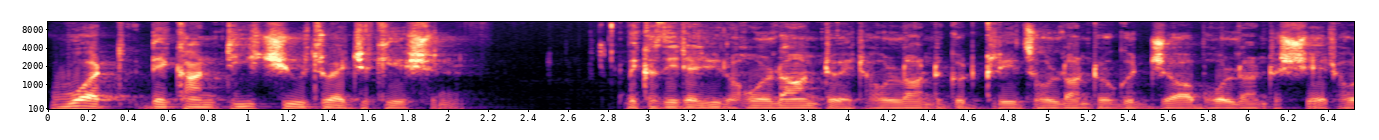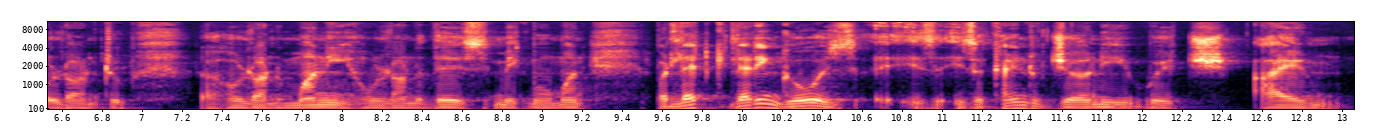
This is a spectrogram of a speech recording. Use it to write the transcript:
what they can't teach you through education because they tell you to hold on to it, hold on to good grades, hold on to a good job, hold on to shit, hold on to uh, hold on to money, hold on to this, make more money. But let, letting go is, is is a kind of journey which I'm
